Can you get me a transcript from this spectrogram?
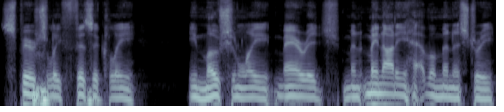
spiritually, physically, emotionally, marriage, may not even have a ministry.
